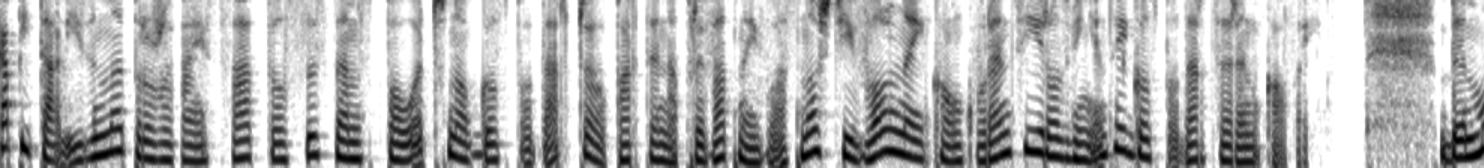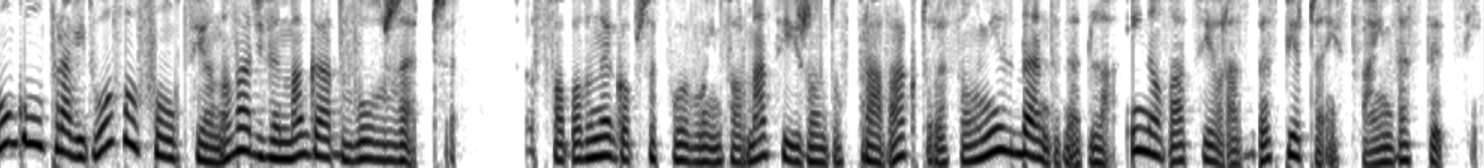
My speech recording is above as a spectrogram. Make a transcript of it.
Kapitalizm, proszę Państwa, to system społeczno-gospodarczy oparty na prywatnej własności, wolnej konkurencji i rozwiniętej gospodarce rynkowej. By mógł prawidłowo funkcjonować, wymaga dwóch rzeczy: swobodnego przepływu informacji i rządów prawa, które są niezbędne dla innowacji oraz bezpieczeństwa inwestycji.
